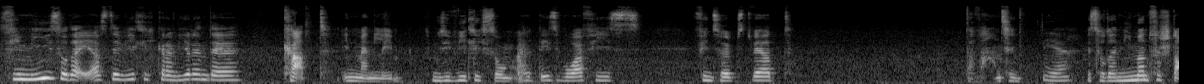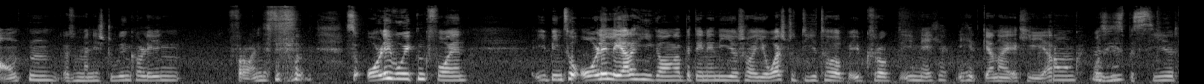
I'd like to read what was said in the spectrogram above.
für mich so der erste wirklich gravierende Cut in mein Leben. Das muss ich wirklich sagen. Also das war fürs, für den Selbstwert der Wahnsinn. Ja. Es hat auch niemand verstanden. Also meine Studienkollegen, Freunde, die sind so alle Wolken gefallen. Ich bin zu alle Lehrer hingegangen, bei denen ich ja schon ein Jahr studiert habe. Ich habe gefragt, ich, möchte, ich hätte gerne eine Erklärung, was ist passiert.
